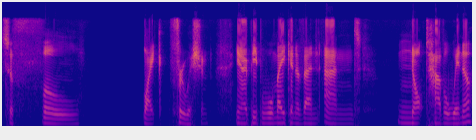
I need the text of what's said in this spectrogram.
to full like fruition. You know, people will make an event and not have a winner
